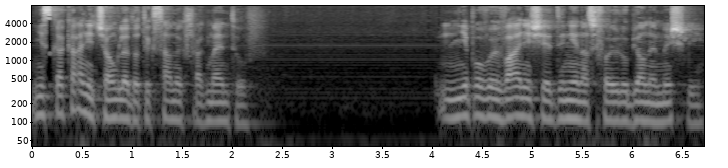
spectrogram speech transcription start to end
Nie skakanie ciągle do tych samych fragmentów, nie powoływanie się jedynie na swoje ulubione myśli,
